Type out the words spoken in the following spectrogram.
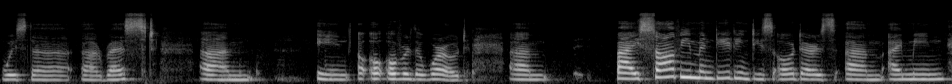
with the uh, rest um, in, over the world. Um, by solving Mendelian disorders, um, I mean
